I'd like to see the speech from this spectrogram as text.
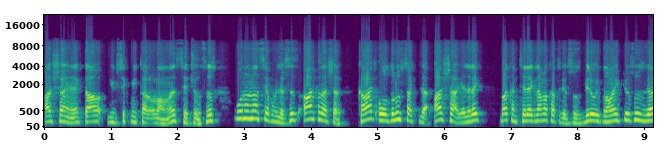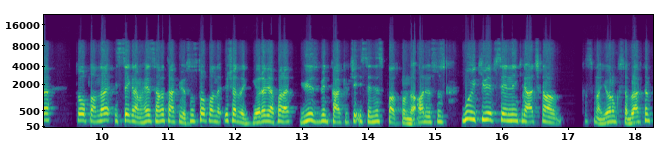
aşağı inerek daha yüksek miktar olanları seçiyorsunuz. Bunu nasıl yapabilirsiniz? Arkadaşlar kayıt olduğunuz takdirde aşağı gelerek bakın Telegram'a katılıyorsunuz. Bir uygulama yüklüyorsunuz ve toplamda Instagram hesabını takip ediyorsunuz. Toplamda 3 adet görev yaparak 100 bin takipçi istediğiniz platformda alıyorsunuz. Bu iki web sitenin linkini açıklama kısmına yorum kısmına bıraktım.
